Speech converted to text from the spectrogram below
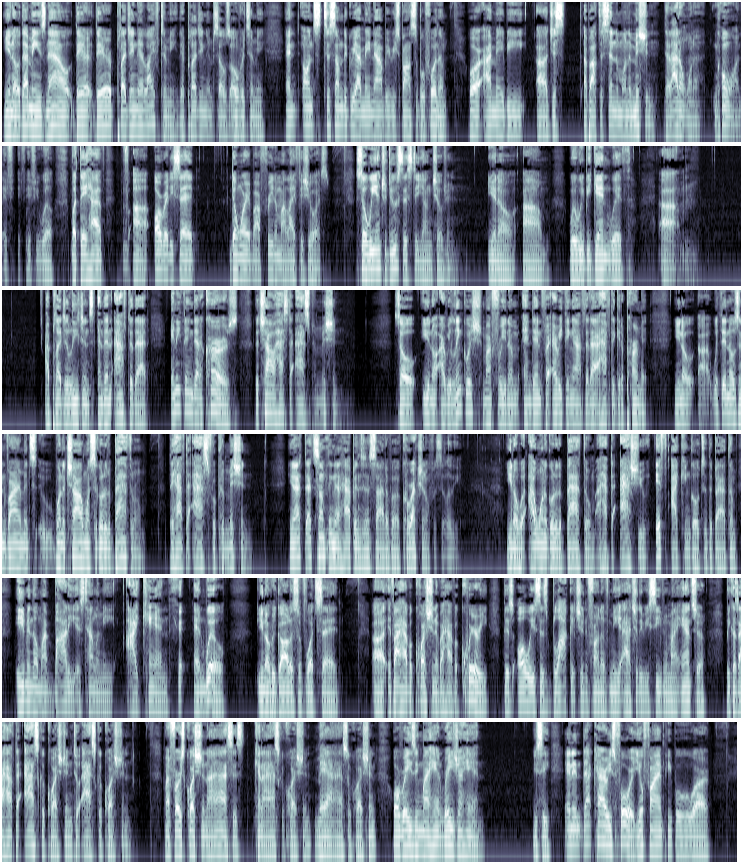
you know, that means now they're, they're pledging their life to me. They're pledging themselves over to me. And on, to some degree, I may now be responsible for them or I may be, uh, just about to send them on a mission that I don't want to go on, if, if, if you will. But they have, uh, already said, don't worry about freedom. My life is yours. So we introduce this to young children you know, um, where we begin with, um, I pledge allegiance. And then after that, anything that occurs, the child has to ask permission. So, you know, I relinquish my freedom. And then for everything after that, I have to get a permit. You know, uh, within those environments, when a child wants to go to the bathroom, they have to ask for permission. You know, that, that's something that happens inside of a correctional facility you know? I want to go to the bathroom. I have to ask you if I can go to the bathroom, even though my body is telling me I can and will, you know, regardless of what's said. Uh, if I have a question, if I have a query, there's always this blockage in front of me actually receiving my answer because I have to ask a question to ask a question. My first question I ask is, can I ask a question? May I ask a question? Or raising my hand, raise your hand. You see, and then that carries forward. You'll find people who are,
